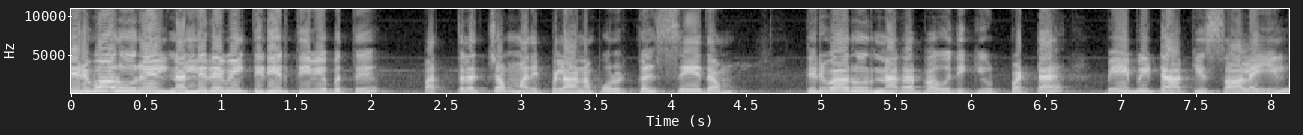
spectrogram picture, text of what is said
திருவாரூரில் நள்ளிரவில் திடீர் தீ விபத்து பத்து லட்சம் மதிப்பிலான பொருட்கள் சேதம். திருவாரூர் நகர் பகுதிக்கு உட்பட்ட பேபி டாக்கீஸ் சாலையில்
